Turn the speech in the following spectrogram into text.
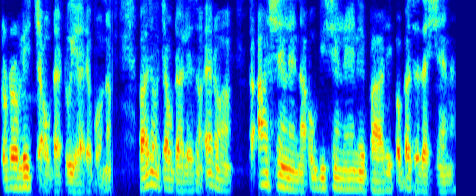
တော်တော်လေးကြောက်တာတွေ့ရတယ်ပေါ့နော်ဘာကြောင့်ကြောက်တာလဲဆိုတော့အဲ့တော့တအားရှင်းလင်းတာအုပ်ကြီးရှင်းလင်းနေပါတွေပတ်ပတ်သက်သက်ရှင်းတာ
